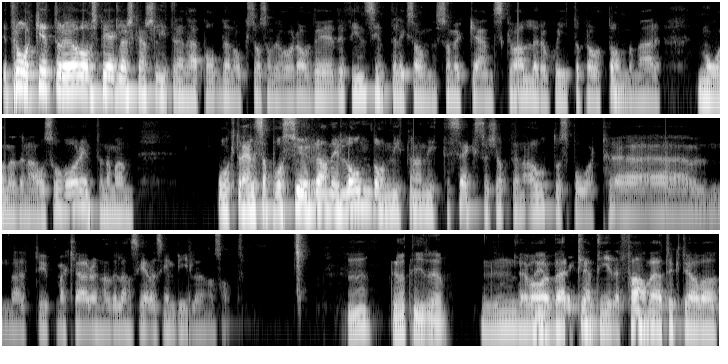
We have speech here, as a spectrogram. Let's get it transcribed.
är tråkigt och det avspeglar kanske lite den här podden också som vi har idag. Det, det finns inte liksom så mycket en skvaller och skit att prata om de här månaderna och så var det inte när man åkte och hälsade på syrran i London 1996 och köpte en autosport eh, när typ McLaren hade lanserat sin bil eller något sånt. Mm. Det var tider. Mm, det var det... verkligen tider. Fan vad jag tyckte jag var...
